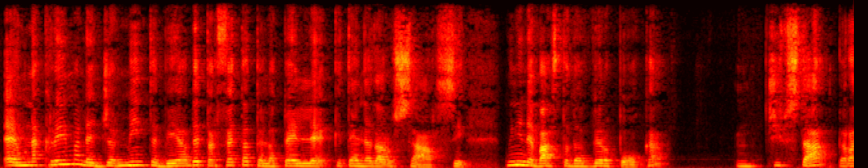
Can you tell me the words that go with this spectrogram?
è una crema leggermente verde perfetta per la pelle che tende ad arrossarsi. Quindi ne basta davvero poca. Mm, ci sta però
